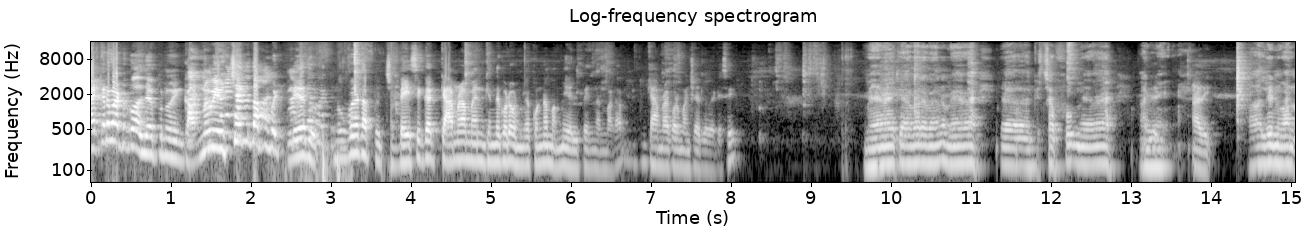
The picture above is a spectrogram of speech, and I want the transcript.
ఎక్కడ పట్టుకోవాలి చెప్పు నువ్వు ఇంకా? నువ్వు ఇచ్చేది తప్పు పెట్టి లేదు నువ్వే తప్పు ఇచ్చు బేసిక్గా కెమెరా మ్యాన్ కింద కూడా ఉండకుండా మమ్మీ వెళ్ళిపోయింది అనమాట కెమెరా కూడా మంచి చేతిలో పెట్టేసి. మేమే కెమెరామెన్ మేమే చెఫ్ మేమే అన్ని. అది all in one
